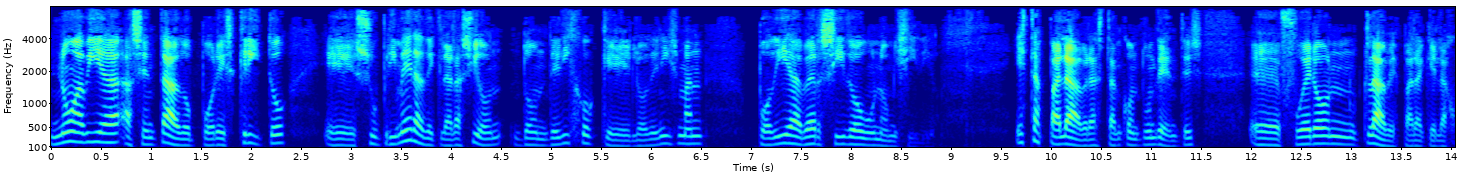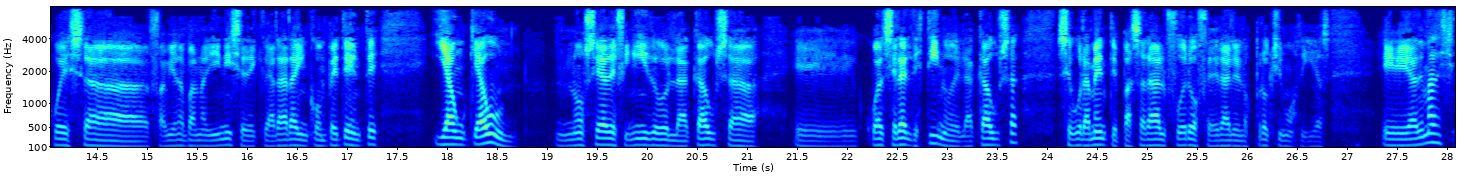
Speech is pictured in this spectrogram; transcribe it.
no había asentado por escrito su primera declaración donde dijo que lo de Nisman podía haber sido un homicidio. Estas palabras tan contundentes eh, fueron claves para que la jueza Fabiana Palmagini se declarara incompetente y aunque aún no se ha definido la causa, eh, cuál será el destino de la causa, seguramente pasará al fuero federal en los próximos días. Eh, además,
